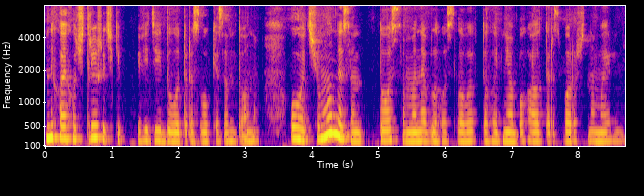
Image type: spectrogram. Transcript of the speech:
Нехай хоч трішечки відійду від розлуки з Антоном. О, чому не з Антосом мене благословив того дня бухгалтер з борошна мельні?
